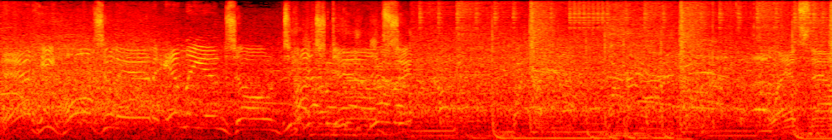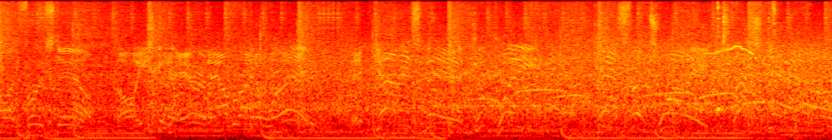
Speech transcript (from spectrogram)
And he hauls it in in the end zone. Touchdown. Six. Lance now on first down. Oh, he's going to air it out right away. It got his man complete. Past the 20. Touchdown.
